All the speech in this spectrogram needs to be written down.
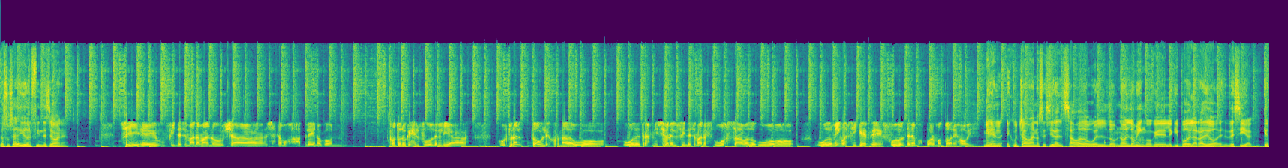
lo sucedido el fin de semana. Sí, eh, un fin de semana, Manu, ya, ya estamos a pleno con, con todo lo que es el fútbol de la Liga Cultural. Doble jornada hubo, hubo de transmisión el fin de semana, hubo sábado, hubo hubo domingo, así que eh, fútbol tenemos por montones hoy. Bien, escuchaba, no sé si era el sábado o el no, el domingo que el equipo de la radio eh, decía qué,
